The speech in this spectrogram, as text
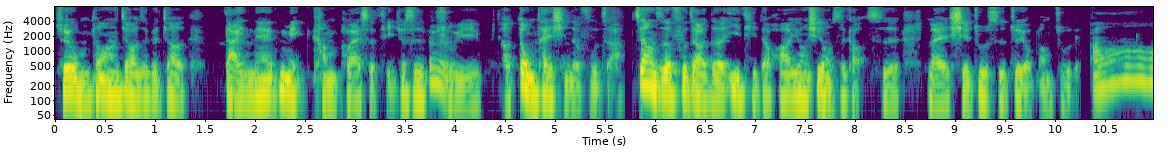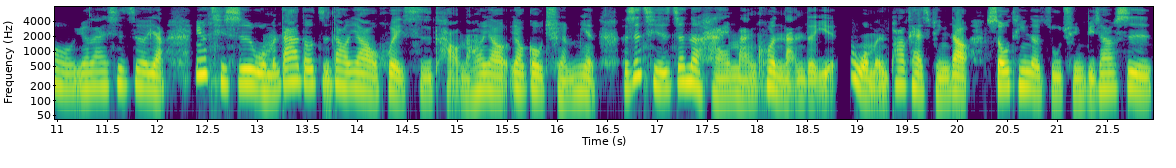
所以我们通常叫这个叫 dynamic complexity，就是嗯属于比较动态型的复杂。这样子的复杂的议题的话，用系统思考是来协助是最有帮助的。哦，原来是这样。因为其实我们大家都知道要会思考，然后要要够全面，可是其实真的还蛮困难的耶。我们 podcast 频道收听的族群比较是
